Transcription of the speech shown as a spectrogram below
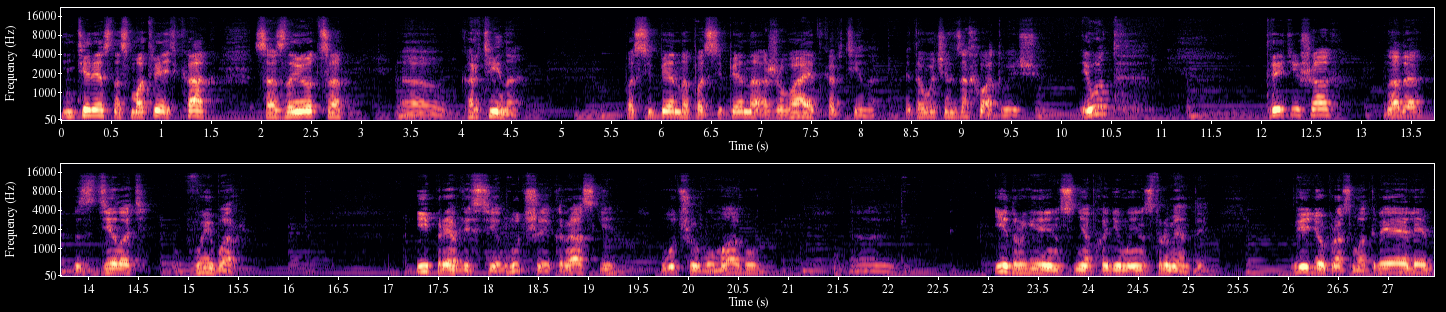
Интересно смотреть, как создается э, картина. Постепенно, постепенно оживает картина. Это очень захватывающе. И вот третий шаг. Надо сделать выбор. И приобрести лучшие краски, лучшую бумагу э, и другие необходимые инструменты. Видео просмотрели,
